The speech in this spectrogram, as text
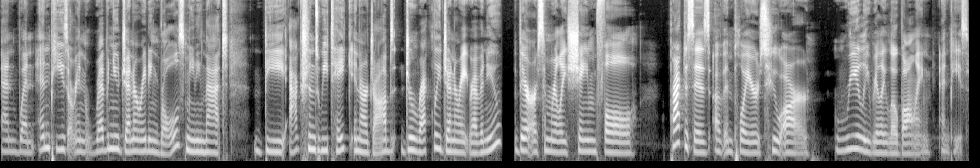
and when NPs are in revenue generating roles, meaning that the actions we take in our jobs directly generate revenue, there are some really shameful practices of employers who are really, really lowballing NPs.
